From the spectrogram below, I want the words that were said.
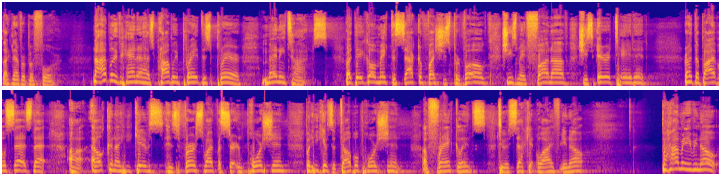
like never before. Now, I believe Hannah has probably prayed this prayer many times. Right? They go make the sacrifice. She's provoked. She's made fun of. She's irritated. Right? The Bible says that uh, Elkanah, he gives his first wife a certain portion, but he gives a double portion of Franklin's to his second wife, you know? But how many of you know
